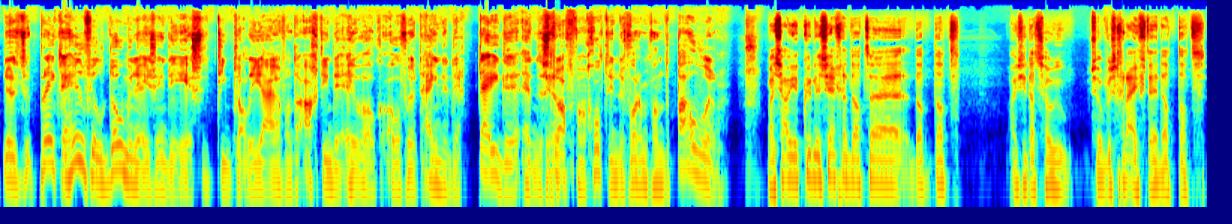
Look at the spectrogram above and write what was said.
er preekten heel veel dominees in de eerste tientallen jaren van de 18e eeuw ook over het einde der tijden en de straf van God in de vorm van de paalworm. Maar zou je kunnen zeggen dat, uh, dat, dat als je dat zo, zo beschrijft, hè, dat, dat,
